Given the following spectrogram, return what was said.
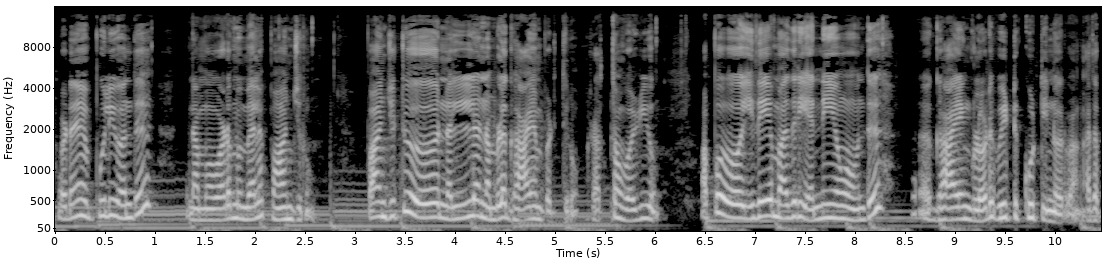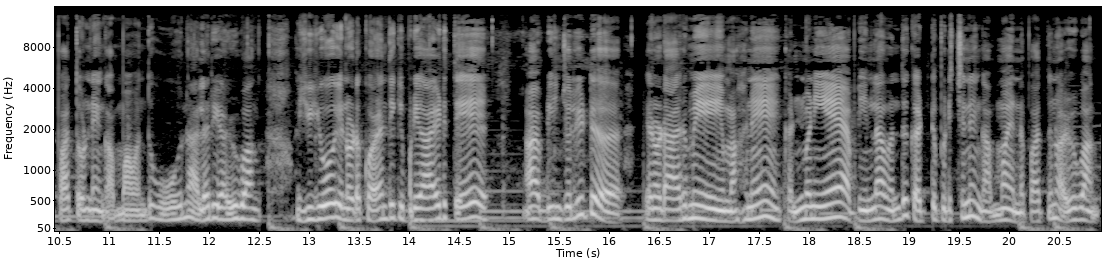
உடனே புலி வந்து நம்ம உடம்பு மேலே பாஞ்சிரும். பாஞ்சிட்டு நல்லா நம்மளை காயப்படுத்திடும் ரத்தம் வழியும். அப்போது இதே மாதிரி என்னையும் வந்து காயங்களோட வீட்டுக்கு கூட்டின்னு வருவாங்க. அதை பார்த்தோன்னே எங்கள் அம்மா வந்து ஓன்னு அலறி அழுவாங்க. ஐயோ என்னோட குழந்தைக்கு இப்படி ஆயிடுத்தே அப்படின்னு சொல்லிட்டு என்னோட அருமை மகனே கண்மணியே அப்படின்லாம் வந்து கட்டுப்பிடிச்சுன்னு எங்கள் அம்மா என்னை பார்த்துன்னு அழுவாங்க.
